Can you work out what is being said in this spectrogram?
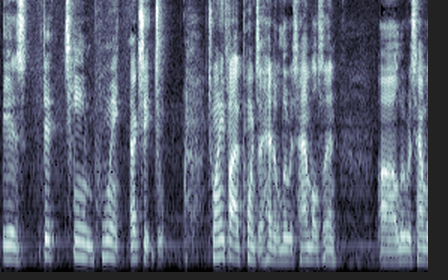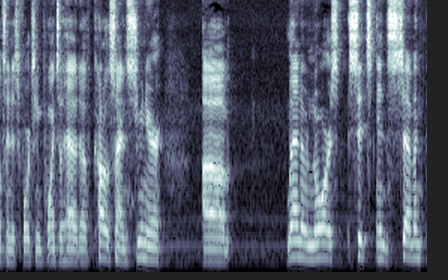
is 15 point, actually 25 points ahead of Lewis Hamilton. Uh, Lewis Hamilton is 14 points ahead of Carlos Sainz Jr. Um, Lando Norris sits in seventh.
